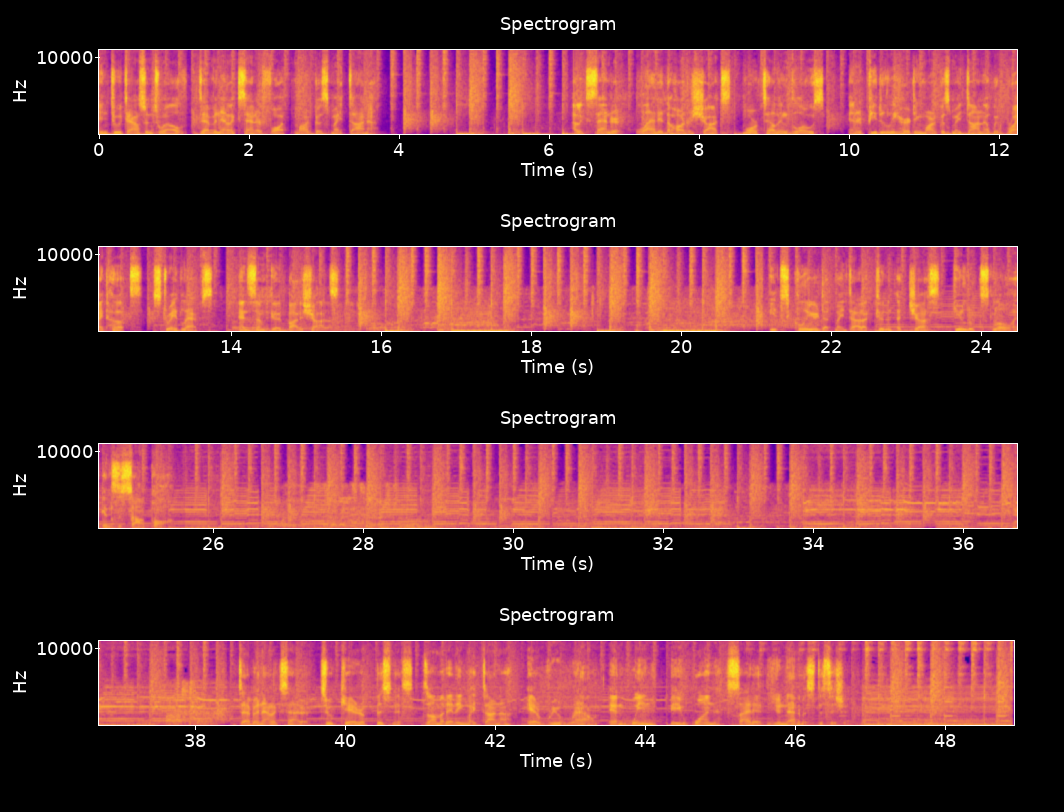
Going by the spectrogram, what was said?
In 2012, Devon Alexander fought Marcos Maidana. Alexander landed the harder shots, more telling blows, and repeatedly hurting Marcos Maidana with right hooks, straight lefts, and some good body shots. It's clear that Maidana couldn't adjust. He looked slow against the southpaw. Devon Alexander took care of business, dominating Maidana every round and win a one-sided unanimous decision.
